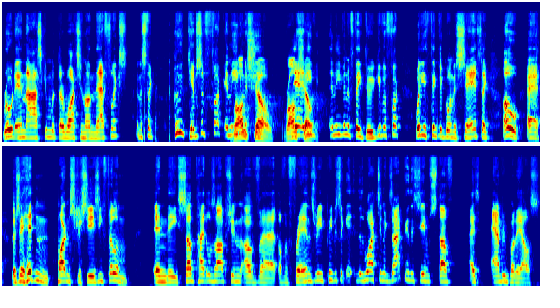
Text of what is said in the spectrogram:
wrote in asking what they're watching on Netflix, and it's like, who gives a fuck? And Wrong if they- show. Wrong yeah, show. And even, and even if they do give a fuck, what do you think they're going to say? It's like, oh, uh, there's a hidden Martin Scorsese film in the subtitles option of uh, of a Friends repeat. It's like eh, they're watching exactly the same stuff as everybody else.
